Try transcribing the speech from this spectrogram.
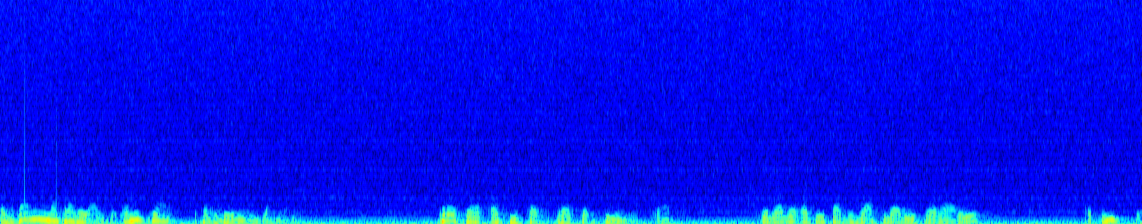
Egzamin na prawo jazdy. Komisja zapytuje milicjanta. Proszę opisać pracę silnika. Czy mogę opisać własnymi słowami? Oczywiście.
